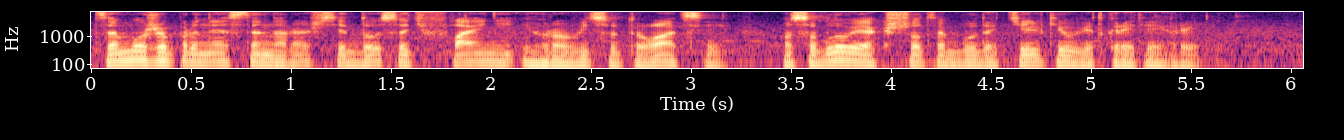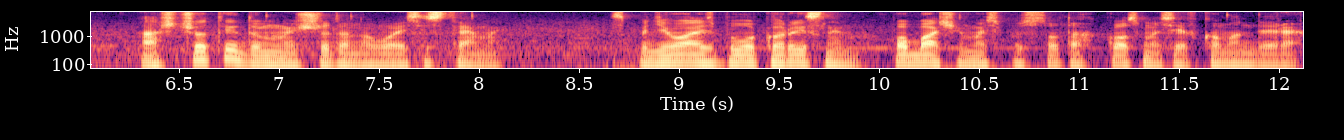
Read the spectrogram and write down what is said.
Це може принести нарешті досить файні ігрові ситуації, особливо якщо це буде тільки у відкритій грі. А що ти думаєш щодо нової системи? Сподіваюсь, було корисним. Побачимось в пустотах космосів, командире.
